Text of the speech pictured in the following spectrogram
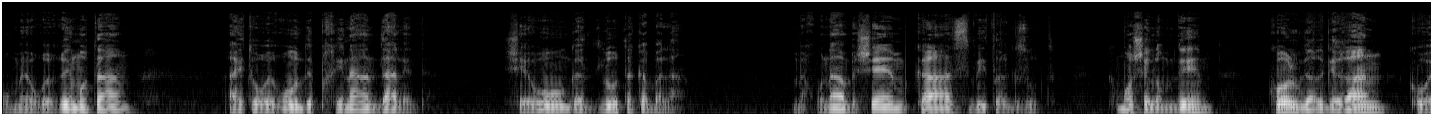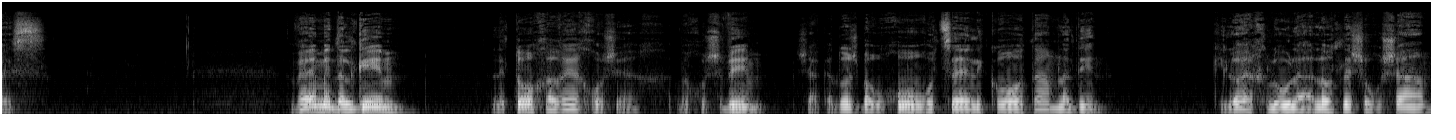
ומעוררים אותם ההתעוררות דבחינה ד', שהוא גדלות הקבלה, מכונה בשם כעס והתרכזות, כמו שלומדים כל גרגרן כועס. והם מדלגים לתוך הרי חושך וחושבים שהקדוש ברוך הוא רוצה לקרוא אותם לדין. כי לא יכלו לעלות לשורשם,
